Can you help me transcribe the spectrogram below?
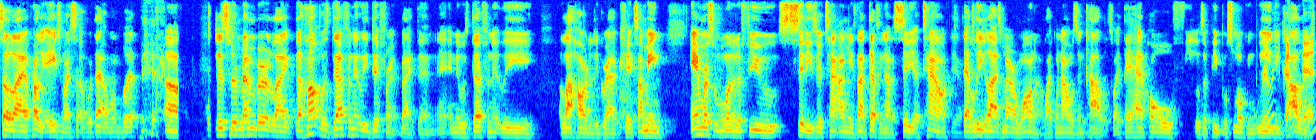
So like I probably aged myself with that one, but um, I just remember like the hunt was definitely different back then, and, and it was definitely a lot harder to grab kicks. I mean, Amherst was one of the few cities or town. I mean, it's not definitely not a city, a town Yeah. that legalized marijuana. Like when I was in college, like they had whole fields of people smoking weed Really? in Back college.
